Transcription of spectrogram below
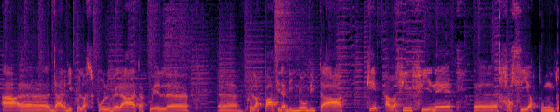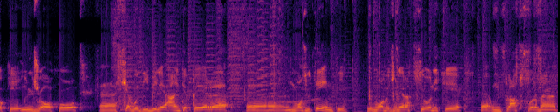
a eh, dargli quella spolverata, quel, eh, quella patina di novità che alla fin fine eh, fa sì appunto che il gioco eh, sia godibile anche per eh, nuovi utenti, le nuove generazioni che eh, un platform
